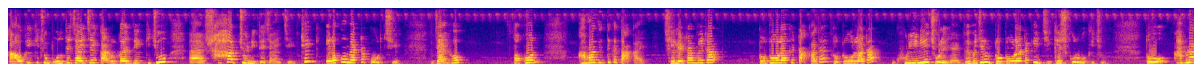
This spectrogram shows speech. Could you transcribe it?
কাউকে কিছু বলতে চাইছে, কারোর কাছ দিয়ে কিছু সাহায্য নিতে চাইছে। ঠিক এরকম একটা করছে। যাই হোক, তখন আমাদের দিকে তাকায়। ছেলেটা, মেয়েটা টোটোওয়ালাকে টাকা দেয়, টোটোওয়ালাটা ঘুরিয়ে নিয়ে চলে যায়। ভেবেছিলাম টোটোওয়ালাটাকে জিজ্ঞেস করব কিছু। তো আমরা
